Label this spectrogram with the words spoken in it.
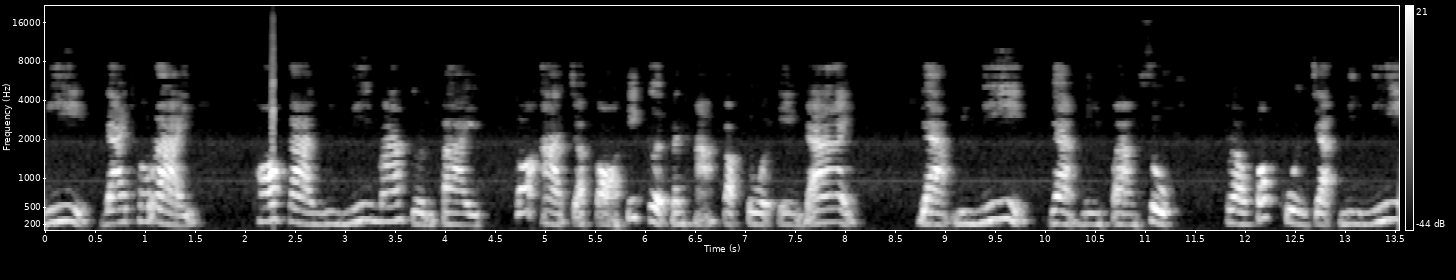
หนี้ได้เท่าไหร่ เพราะการมีหนี้มากเกินไป ก็อาจจะก่อให้เกิดปัญหากับตัวเองได้ อยากมีหนี้อยากมีความสุข เราก็ควรจะมีหนี้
